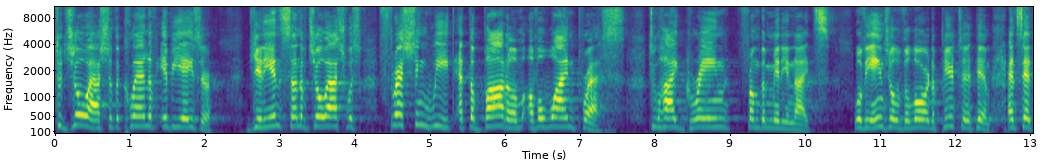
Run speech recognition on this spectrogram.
to Joash of the clan of Abiezer. Gideon, son of Joash, was threshing wheat at the bottom of a winepress to hide grain from the Midianites. Well, the angel of the Lord appeared to him and said,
